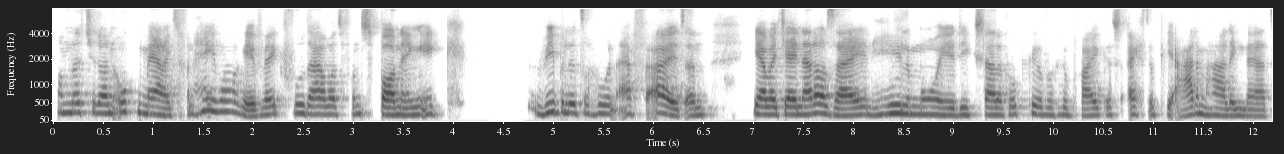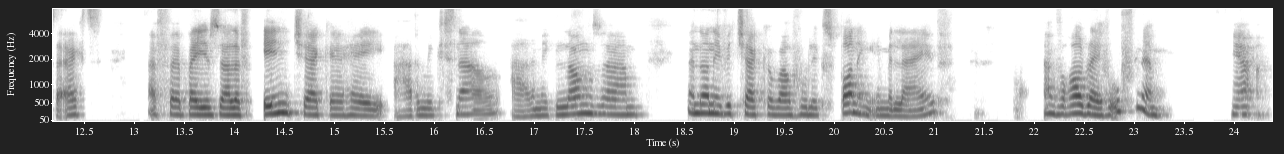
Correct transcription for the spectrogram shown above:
Omdat je dan ook merkt van, hé, hey, wacht even, ik voel daar wat van spanning. Ik wiebel het er gewoon even uit. En ja, wat jij net al zei, een hele mooie, die ik zelf ook heel veel gebruik, is echt op je ademhaling letten. Echt even bij jezelf inchecken. hey, adem ik snel? Adem ik langzaam? En dan even checken, waar voel ik spanning in mijn lijf? En vooral blijven oefenen. Ja,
